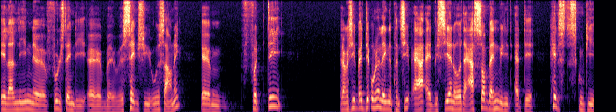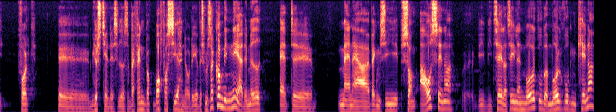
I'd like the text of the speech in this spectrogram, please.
eller lignende øh, fuldstændig øh, sindssyge udsagn. Ikke? Øhm, fordi, eller man kan sige, at det underliggende princip er, at vi siger noget, der er så vanvittigt, at det helst skulle give folk øh, lyst til at læse videre. Så hvad fanden, hvor, hvorfor siger han dog det? Hvis man så kombinerer det med, at øh, man er, hvad kan man sige, som afsender, øh, vi, vi taler til en eller anden målgruppe, og målgruppen kender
